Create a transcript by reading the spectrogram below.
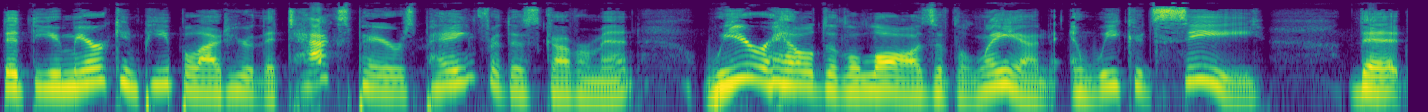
That the American people out here, the taxpayers paying for this government, we are held to the laws of the land. And we could see that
